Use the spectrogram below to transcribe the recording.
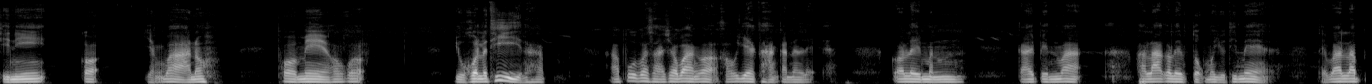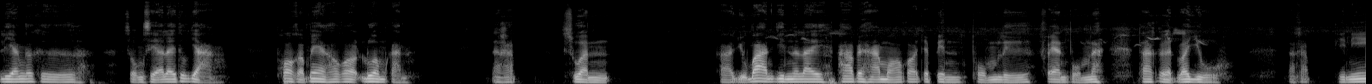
ทีนี้ก็อย่างว่าเนาะพ่อแม่เขาก็อยู่คนละที่นะครับเอาพูดภาษาชาวบ้านก็เขาแยกทางกันนั่นแหละ ก็เลยมันกลายเป็นว่าภาระก็เลยตกมาอยู่ที่แม่ แต่ว่ารับเลี้ยงก็คือส่งเสียอะไรทุกอย่าง พ่อกับแม่เขาก็ร่วมกันนะครับ ส่วน อยู่บ้านกินอะไร พาไปหาหมอก็จะเป็นผมหรือแฟนผมนะ ถ้าเกิดว่าอยู่นะครับ ทีนี้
